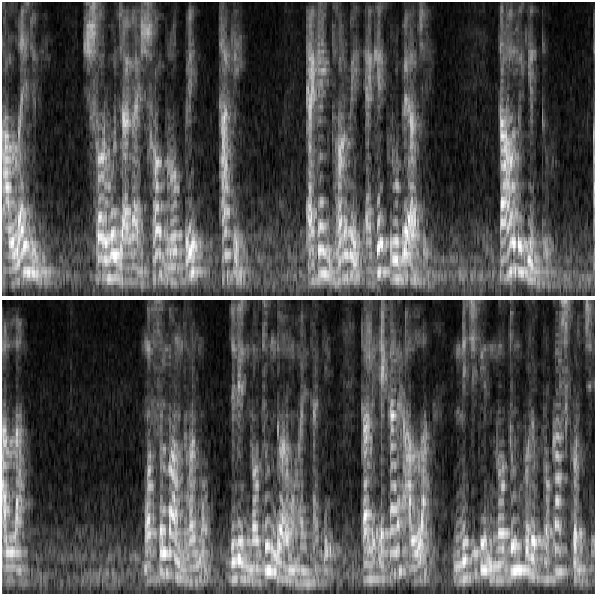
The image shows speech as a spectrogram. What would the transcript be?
আল্লাহ যদি সর্ব জায়গায় সব রূপে থাকে এক এক ধর্মে এক এক রূপে আছে, তাহলে কিন্তু আল্লাহ মুসলমান ধর্ম যদি নতুন ধর্ম হয়ে থাকে, তাহলে এখানে আল্লাহ নিজেকে নতুন করে প্রকাশ করছে।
